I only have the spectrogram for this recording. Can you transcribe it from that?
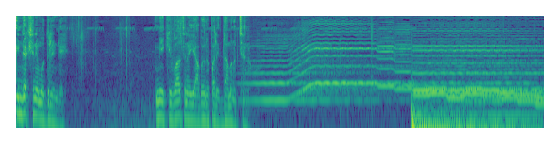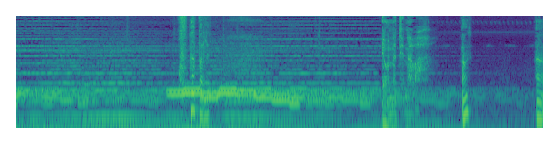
ఇంజక్షనే ముద్దులేండి మీకు ఇవ్వాల్సిన యాభై రూపాయలు ఇద్దామని వచ్చాను. పర్లేదు. ఏమన్నా తిన్నావా? ఆ? ఆ,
